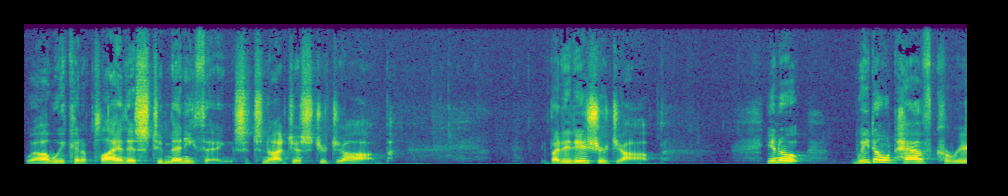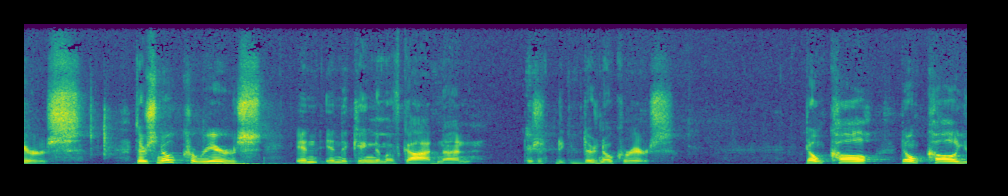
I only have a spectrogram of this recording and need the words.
Well, we can apply this to many things. It's not just your job but it is your job. You know, we don't have careers. There's no careers in, in the kingdom of God, none. There's, there's no careers. Don't call, don't call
